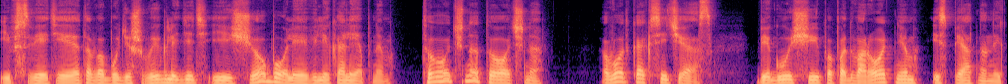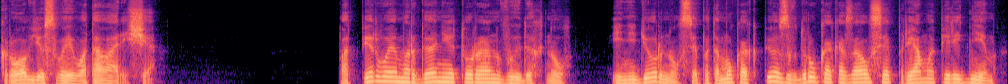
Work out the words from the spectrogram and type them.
И в свете этого будешь выглядеть еще более великолепным. Точно, точно. Вот как сейчас, бегущий по подворотням, испятнанный кровью своего товарища. Под первое моргание Туран выдохнул и не дернулся, потому как пес вдруг оказался прямо перед ним –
